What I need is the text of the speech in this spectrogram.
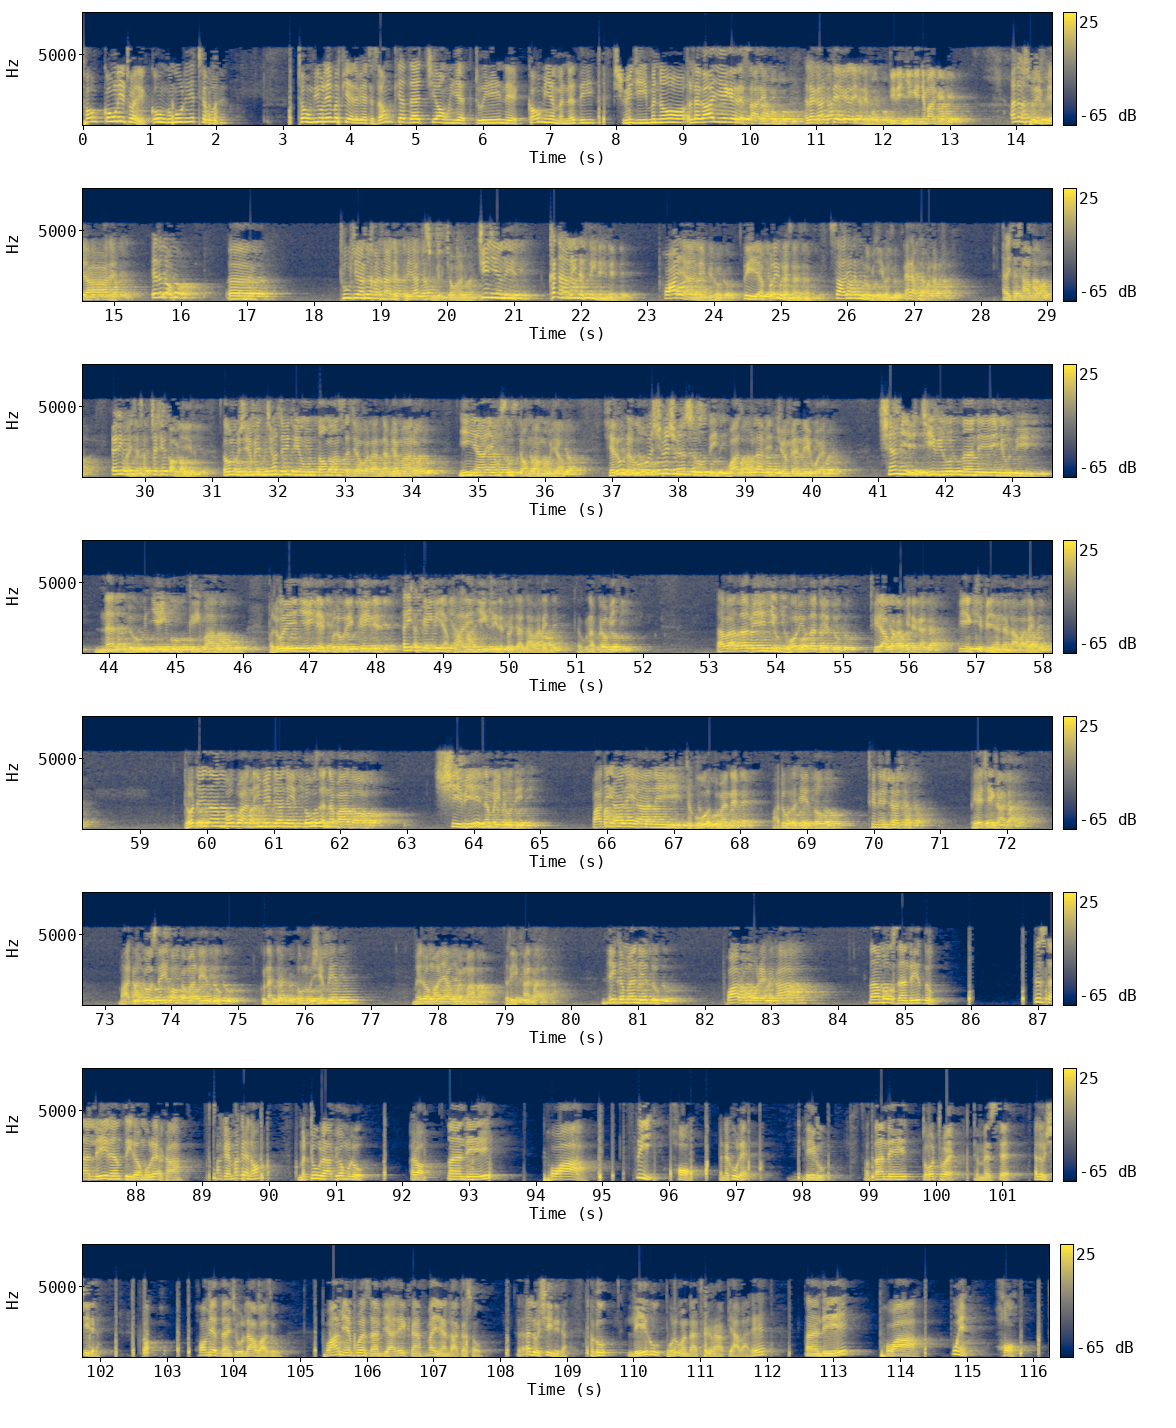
ထုံကုန်းလေးထွက်ရင်ကုံကမှုလေးထက်ဝဲထုံဖြူလေးမပြည့်တယ်ပဲတစောင်းဖြတ်သက်ကြောင်းရဲ့တွေးနဲ့ကောင်းမြတ်မနှသည်ရွှင်ကြီးမနောအလကားရေးခဲ့တဲ့စာတွေမဟုတ်ဘူးအလကားတည့်ခဲ့တဲ့ຢာတွေမဟုတ်ဘူးဒီနေ့ညီငယ်ညီမငယ်တွေအဲ့လိုဆိုရင်ဖရားတဲ့အဲ့ဒါတော့အဲ ထူးခြားခန္ဓာတဲ့ဖရားတဆူရဲ့အကြောင်းအရာတွေကျင်းချင်းလေးခဏလေးနဲ့သိနိုင်တယ်ဖွာရနေပြီးတော့သေရပြိဋ္ဌာန်ဆန်စာလေးတစ်ခုတော့ရေးပါစို့အဲ့ဒါပေါ်လာတာအဲ့ဒါရထားပါအဲ့ဒီမှာရထားချက်ချင်းကောက်ရေးတယ်သုံးလို့ရှင်မင်းကျွန်းတိတ်တင်တောင်းမစကြဝဠာနတ်မြမာတို့ညီညာယုံစုတောင်းပန်မှုကြောင့်ယရုတကိုရွှွှွှဆိုသည်ဝါဆိုလာပြီးကျွံမဲနေဝဲချမ်းမြေကြည်ပြူတန်တွေယူသည်နတ်လူငိမ့်ဖို့ဂိမ့်ပါကို ဘလို့တွေငိမ့်တယ်ဘလို့တွေကိန်းတယ်အဲ့ဒီအကိန်းလေးကဘာတွေငိမ့်စေတယ်တော့ကြလာပါလိမ့်မယ်ခုနပြောပြီးတဘာသဗ္ဗညုဘောရိတတ်တေတုထေရဝါဒပိဋကပြီးရင်ခိပ္ပယံနဲ့လာပါလိမ့်မယ်ဒုတိယဘုဗ္ဗနိမိတနိ32ပါးသောရှေပြေနမိတ်တို့သည်ပါတိဟာရိယာနိတကူအသွင်နဲ့ဘာတို့ရဟေသောထင်းထင်းရှားရှားဘဲချင်းကလည်းမာတုတို့စိန်ဩကမန္တေတု ခုနကသုံးလို့ရှင်ပင်မေတော်မာယဝင်းမှာသတိခရတာနေကမန္တေတုဖွာတော်မူတဲ့အခါတန်ဗုဇန်တေတုသစ္စာလေးတန်းသိတော်မူတဲ့အခါမခဲမခဲနော်မတူတာပြောမလို့အဲ့တော့တန်တေဖွာသိဟောဘယ်နှခုလဲ၄ခုဆိုတန်တေတောထွက်ဓမဆက်အဲ့လိုရှိတယ်ဟောမြတ်တန်ချိုလာဝါစု ဖွားမြင်ပွင့်စံဗျာဒိခံမှတ်ရန်လကဆုံအဲ့လိုရှိနေတာအခု၄ခုဘုရဝန္တထကရာပြပါတယ်တန်တေဖွာပွင့်ဟော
